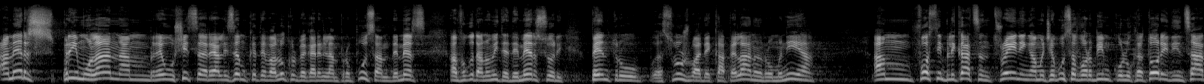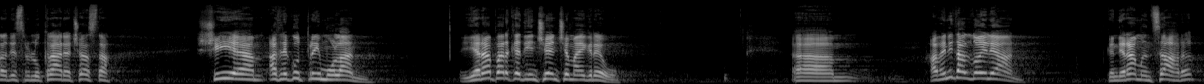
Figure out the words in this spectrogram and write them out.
am mers primul an, am reușit să realizăm câteva lucruri pe care le-am propus, am demers, am făcut anumite demersuri pentru uh, slujba de capelan în România, am fost implicați în training, am început să vorbim cu lucrătorii din țară despre lucrarea aceasta și uh, a trecut primul an. Era parcă din ce în ce mai greu. Uh, a venit al doilea an, când eram în țară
